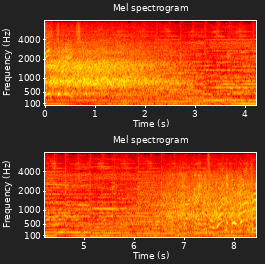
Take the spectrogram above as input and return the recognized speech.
He's done it! Back at him. It's a wonderful run from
